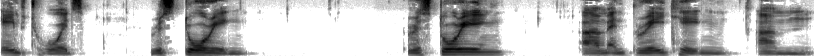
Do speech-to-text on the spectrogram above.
aimed towards restoring, restoring, um, and breaking um,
